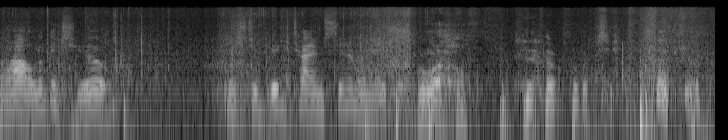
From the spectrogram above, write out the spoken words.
Wow, look at you. Mr. Big Time Cinema Maker. Well, yeah.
